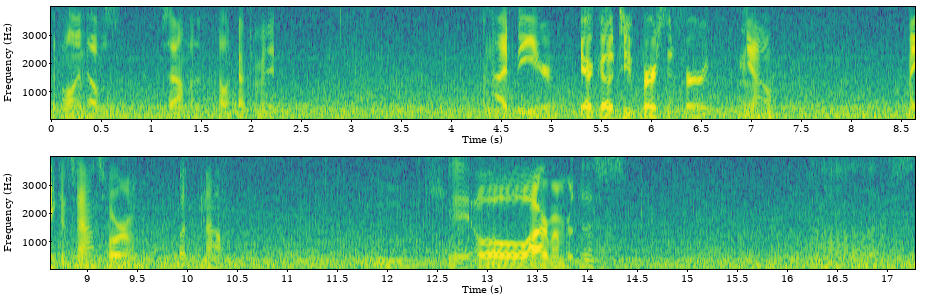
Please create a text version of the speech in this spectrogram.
If only that was the sound the helicopter made. And I'd be your your go-to person for you know making sounds for him, but no. Okay. Oh, I remember this. Uh, let's see.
